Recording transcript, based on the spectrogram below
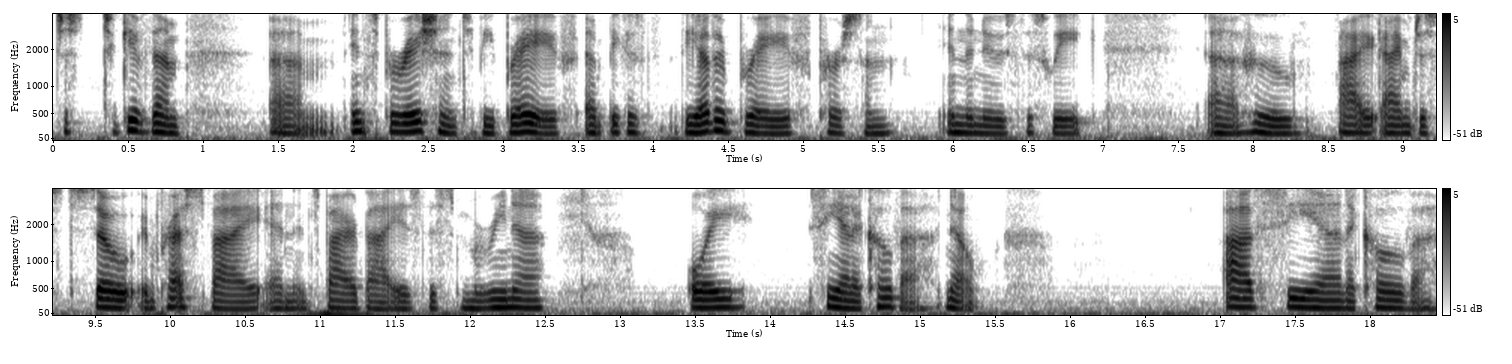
just to give them um, inspiration to be brave, and because the other brave person in the news this week, uh, who I, I'm just so impressed by and inspired by, is this Marina Ovsyannikova. No, Ovsyannikova.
